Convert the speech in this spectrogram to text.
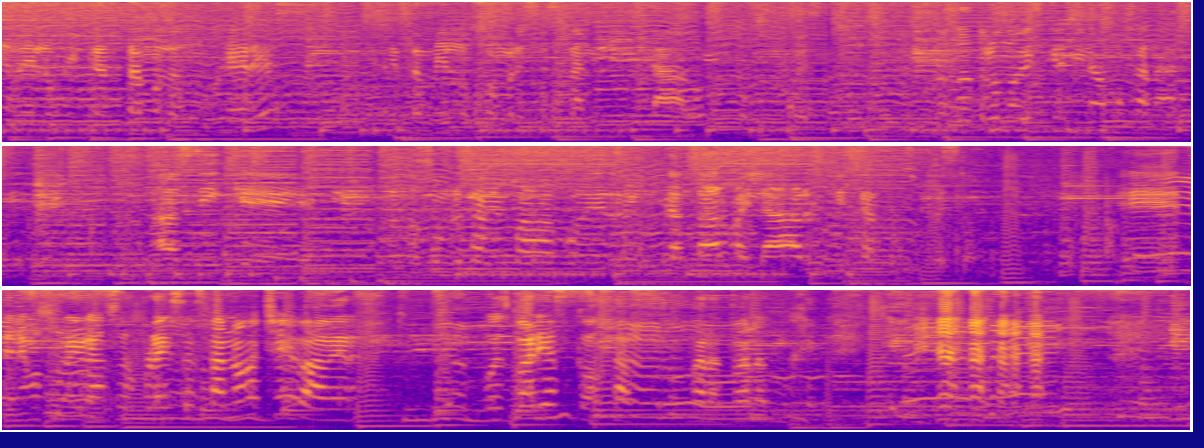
de lo que cantamos las mujeres, que también los hombres están invitados, por supuesto. Nosotros no discriminamos a nadie, así que los hombres también van a poder cantar, bailar, explicar, por supuesto. Eh, tenemos una gran sorpresa esta noche, va a haber pues varias cosas para todas las mujeres.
